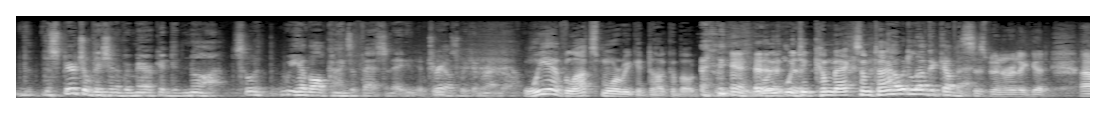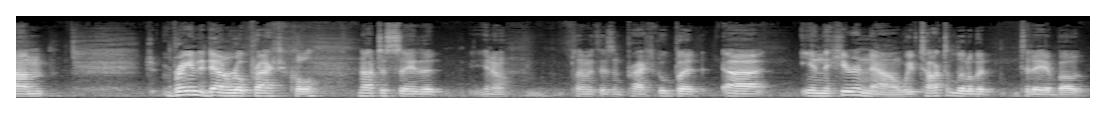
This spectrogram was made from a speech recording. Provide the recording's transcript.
The, the spiritual vision of America did not. So we have all kinds of fascinating trails we can run down. we have lots more we could talk about. would, would you come back sometime? I would love to come back. This has been really good. Um, bringing it down real practical, not to say that, you know, Plymouth isn't practical, but uh, in the here and now, we've talked a little bit today about,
